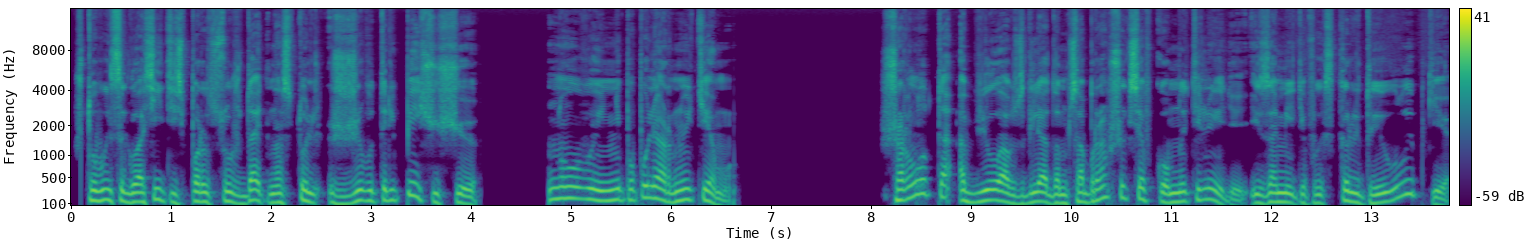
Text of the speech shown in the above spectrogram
что вы согласитесь порассуждать на столь животрепещущую, но, увы, непопулярную тему. Шарлотта обвела взглядом собравшихся в комнате леди и, заметив их скрытые улыбки,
